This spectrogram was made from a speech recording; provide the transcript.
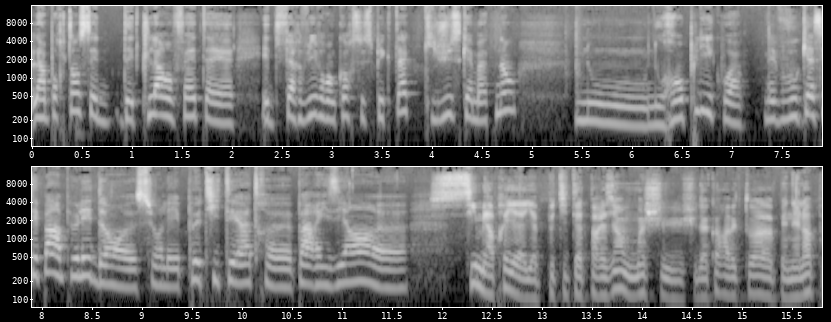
l'important, c'est d'être là en fait et, et de faire vivre encore ce spectacle qui, jusqu'à maintenant, nous, nous remplit, quoi. Mais vous vous cassez pas un peu les dents euh, sur les petits théâtres euh, parisiens euh Si, mais après, il y, a- il y a petit théâtre parisien. Moi, je suis, je suis d'accord avec toi, Pénélope.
